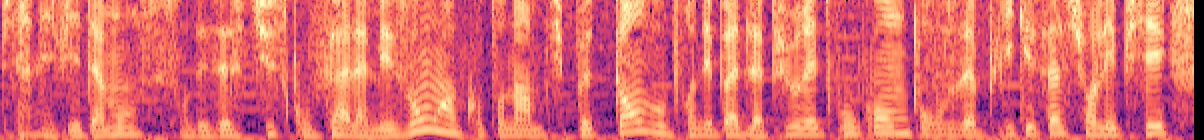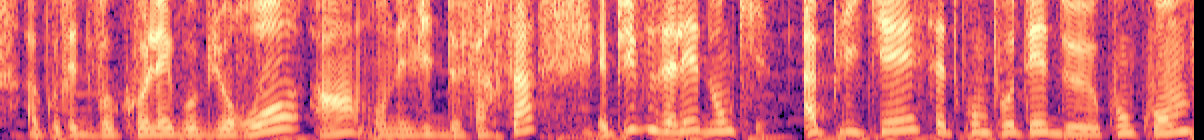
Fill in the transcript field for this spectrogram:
Bien évidemment, ce sont des astuces qu'on fait à la maison hein. quand on a un petit peu de temps. Vous prenez pas de la purée de concombre pour vous appliquer ça sur les pieds à côté de vos collègues au bureau. hein. On évite de faire ça. Et puis vous allez donc appliquer cette compotée de concombre.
